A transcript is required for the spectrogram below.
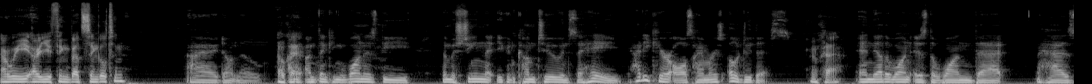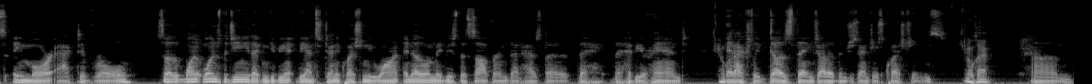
Are we? Are you thinking about Singleton? I don't know. Okay. I, I'm thinking one is the the machine that you can come to and say, "Hey, how do you cure Alzheimer's?" Oh, do this. Okay. And the other one is the one that has a more active role. So the one one's the genie that can give you the answer to any question you want, Another one maybe is the sovereign that has the the, the heavier hand Okay. and actually does things rather than just answers questions. Okay. Um,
